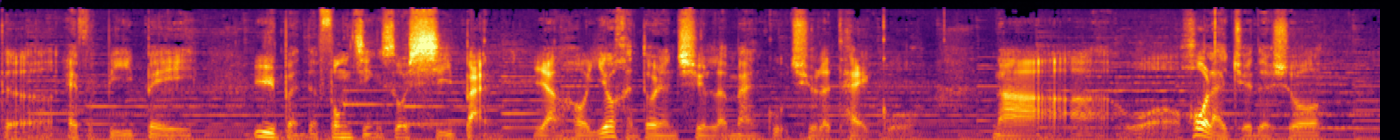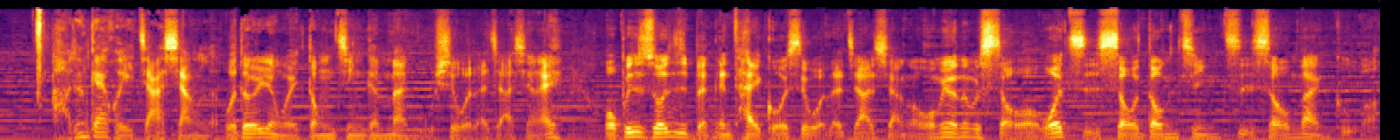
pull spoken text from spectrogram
的 FB 被。日本的风景所洗版，然后也有很多人去了曼谷，去了泰国。那我后来觉得说，好像该回家乡了。我都认为东京跟曼谷是我的家乡。哎，我不是说日本跟泰国是我的家乡哦，我没有那么熟哦，我只熟东京，只熟曼谷哦。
